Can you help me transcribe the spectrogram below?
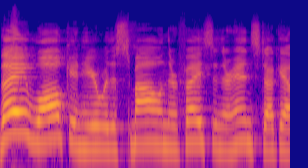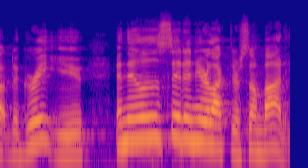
They walk in here with a smile on their face and their hand stuck out to greet you, and then they'll sit in here like they're somebody.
